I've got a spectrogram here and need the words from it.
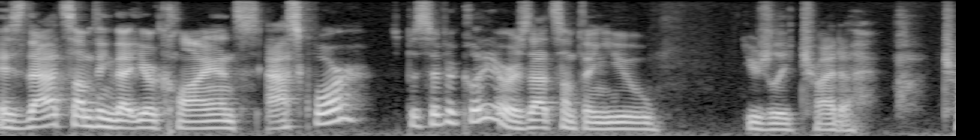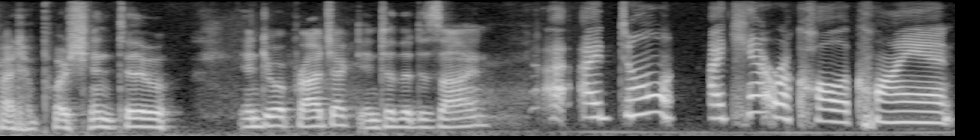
Is that something that your clients ask for specifically, or is that something you usually try to try to push into into a project, into the design? I, I don't. I can't recall a client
